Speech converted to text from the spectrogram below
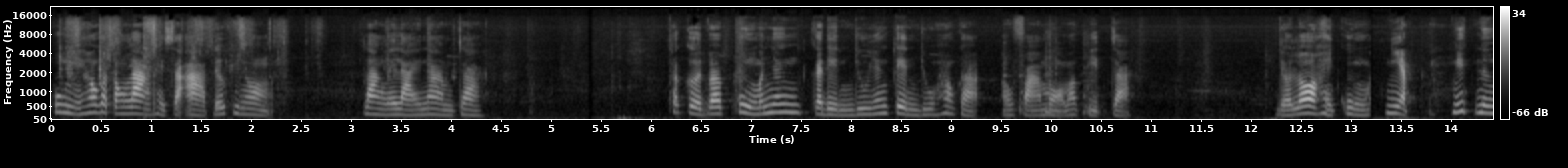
กุ้งนี้เขาก็ต้องล้างให้สะอาดเด้อพี่น้องล้างหลายๆน้ำจ้ะถ้าเกิดว่ากุ้งมันยังกระเด็นอยู่ยังเต้นอยู่เขาก็เอาฝาหมอมาปิดจ้ะเดี๋ยวรอให้กุ้งเงียบนิดนึง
